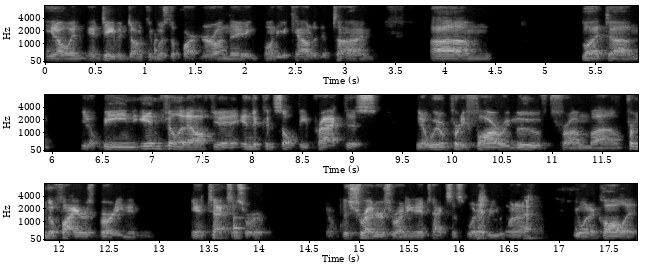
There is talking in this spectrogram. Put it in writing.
you know, and, and David Duncan was the partner on the on the account at the time. Um, but um, you know, being in Philadelphia in the consulting practice, you know, we were pretty far removed from uh, from the fires burning in in Texas or you know, the shredders running in Texas, whatever you want to you want to call it.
